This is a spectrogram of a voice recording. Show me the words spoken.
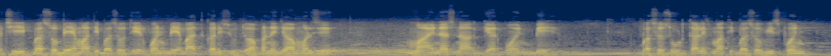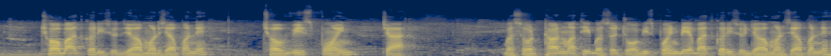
પછી બસો બેમાંથી બસો તેર પોઈન્ટ બે બાદ કરીશું તો આપણને જવાબ મળશે માઇનસના અગિયાર પોઈન્ટ બે. બસો સુડતાલીસમાંથી બસો વીસ પોઈન્ટ છ બાદ કરીશું. જવાબ મળશે આપણને છવ્વીસ પોઈન્ટ ચાર. બસો અઠ્ઠાવનમાંથી બસો ચોવીસ પોઈન્ટ બે બાદ કરીશું. જવાબ મળશે આપણને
